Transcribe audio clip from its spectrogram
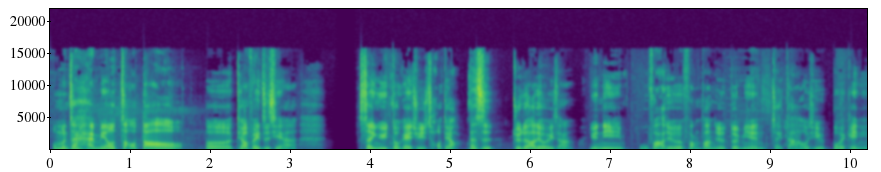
我们在还没有找到呃跳费之前啊，生鱼都可以去抽掉，但是绝对要留一张，因为你无法就是防范，就是对面在大后期不会给你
